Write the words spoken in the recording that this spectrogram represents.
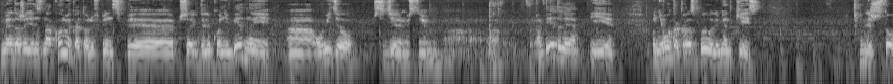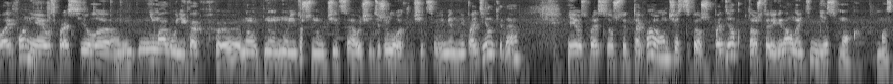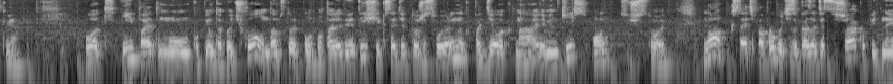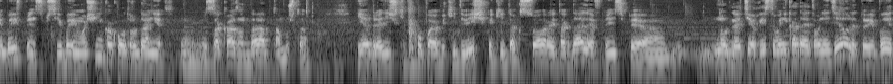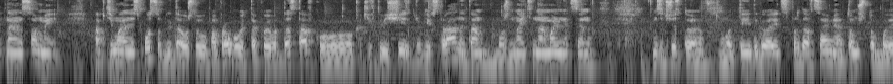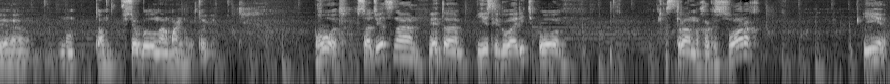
У меня даже один знакомый, который, в принципе, человек далеко не бедный, а, увидел, сидели мы с ним, а, обедали, и у него как раз был элемент кейс для шестого iPhone я его спросил, э, не могу никак, э, ну, ну, ну не то, что научиться, а очень тяжело отличить современные подделки, да. Я его спросил, что это такое, он честно сказал, что подделка, потому что оригинал найти не смог в Москве. Вот. И поэтому купил такой чехол. Он там стоит пол полторы-две тысячи. Кстати, тоже свой рынок подделок на Element Case. Он существует. Но, кстати, попробуйте заказать из США, купить на eBay. В принципе, с eBay вообще никакого труда нет э, с заказом, да, потому что я периодически покупаю какие-то вещи, какие-то аксессуары и так далее. В принципе, э, ну, для тех, если вы никогда этого не делали, то eBay это, наверное, самый оптимальный способ для того, чтобы попробовать такую вот доставку каких-то вещей из других стран, и там можно найти нормальные цены зачастую. Вот, и договориться с продавцами о том, чтобы ну, там все было нормально в итоге. Вот, соответственно, это если говорить о странных аксессуарах и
